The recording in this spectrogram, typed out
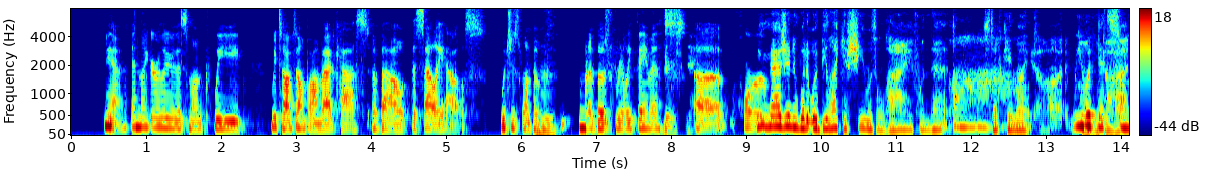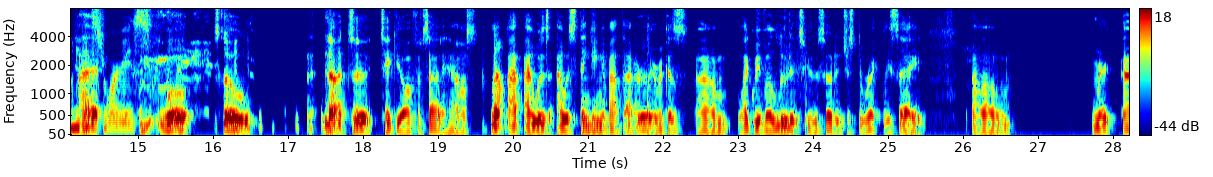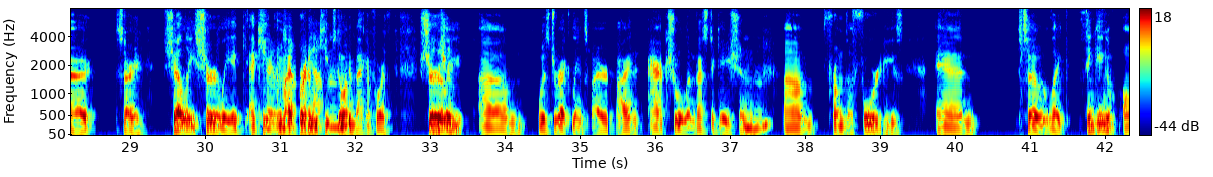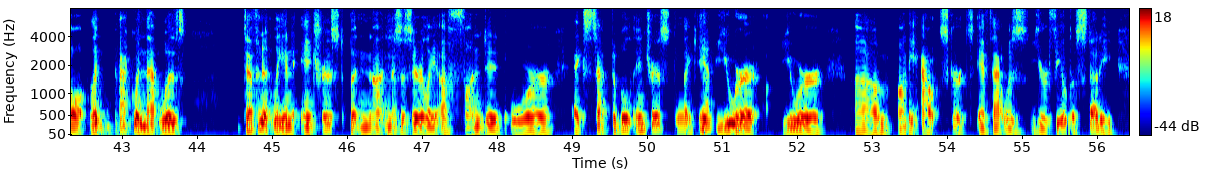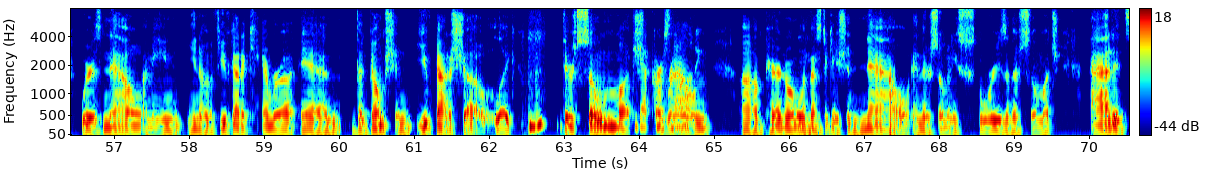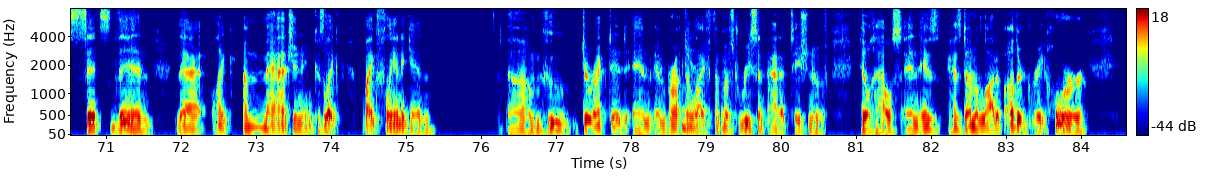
Yeah, and like earlier this month, we we talked on Bombadcast about the Sallie House, which is one of Mhm. one of those really famous uh horror Imagine what it would be like if she was alive when that stuff came Oh, out. God, we Oh would my get so many good I- stories. well so not to take you off of sallie house but No. I, I was i was thinking about that earlier because um like we've alluded to so to just directly say um Mar- uh sorry Shelley Shirley, I, I keep Shirley my brain yeah, keeps mhm. going back and forth. Shirley um, was directly inspired by an actual investigation Mhm. um, from the 40s. And so, like, thinking of all, like, back when that was definitely an interest, but not necessarily a funded or acceptable interest. Like, Yep. if you were, you were, um, on the outskirts if that was your field of study. Whereas now, I mean, you know, if you've got a camera and the gumption, you've got a show. Like, Mhm. there's so much around um, paranormal Mhm. investigation now, and there's so many stories, and there's so much added since then that, like, imagining, because like Mike Flanagan, um, who directed and and brought to Yeah. life the most recent adaptation of Hill House, and is has done a lot of other great horror.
